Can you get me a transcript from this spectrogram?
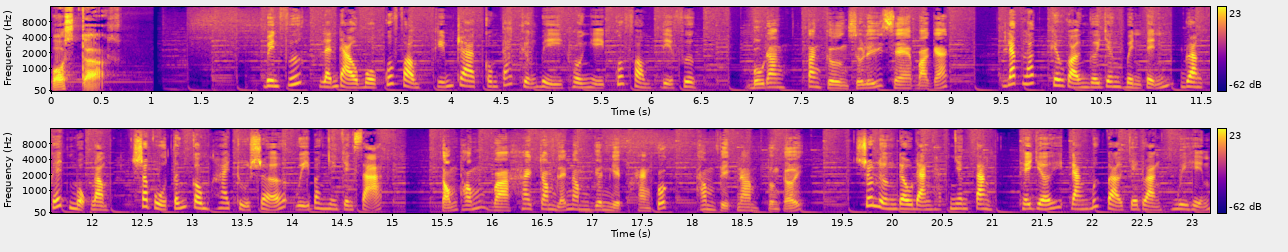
Postcard Bình Phước, lãnh đạo Bộ Quốc phòng kiểm tra công tác chuẩn bị hội nghị quốc phòng địa phương. Bù Đăng tăng cường xử lý xe ba gác. Đắk Lắk kêu gọi người dân bình tĩnh, đoàn kết một lòng sau vụ tấn công hai trụ sở Ủy ban Nhân dân xã. Tổng thống và 205 doanh nghiệp Hàn Quốc thăm Việt Nam tuần tới. Số lượng đầu đạn hạt nhân tăng, thế giới đang bước vào giai đoạn nguy hiểm.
